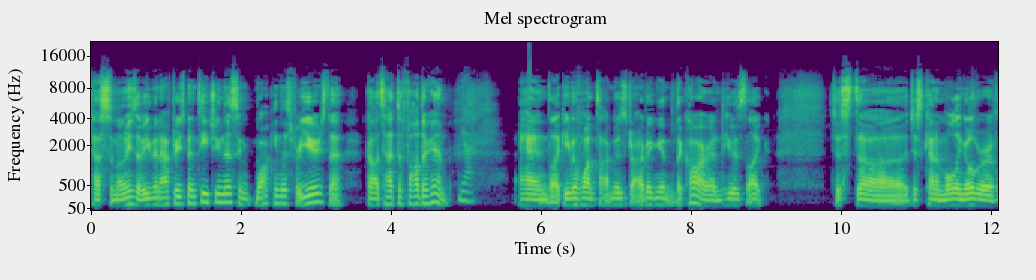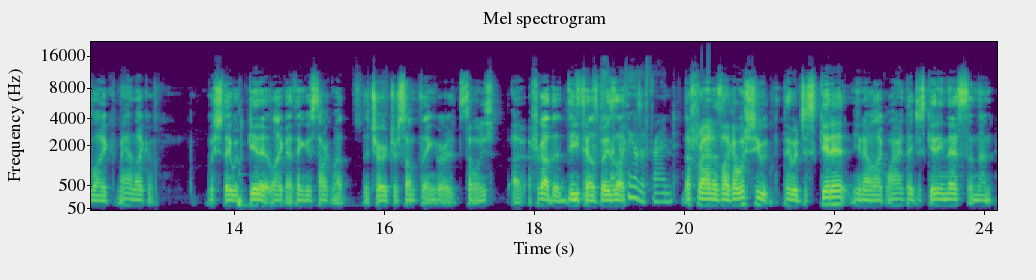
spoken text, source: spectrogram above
testimonies of even after he's been teaching this and walking this for years that god's had to father him Yeah. And like even one time he was driving in the car and he was like just uh just kind of mulling over of like man like wish they would get it like i think he was talking about the church or something or someone who's i forgot the details but he's like, I think it was a friend. the friend is like i wish he would, they would just get it you know like why aren't they just getting this and then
